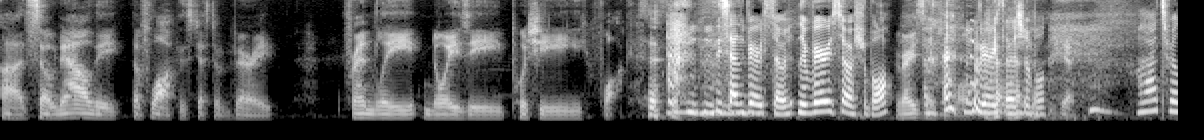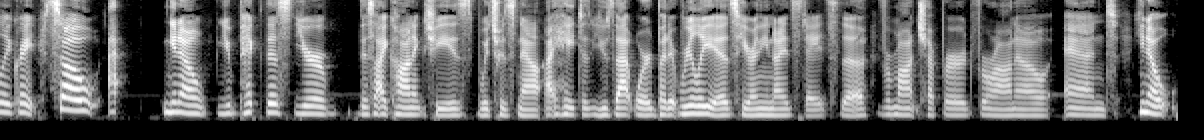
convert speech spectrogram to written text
uh, so now the the flock is just a very friendly, noisy, pushy flock. They sound very so. They're very sociable. Very sociable. very sociable. yeah. Well, that's really great. So, uh, you know, you pick this your this iconic cheese, which is now I hate to use that word, but it really is here in the United States, the Vermont Shepherd Verano. And you know,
